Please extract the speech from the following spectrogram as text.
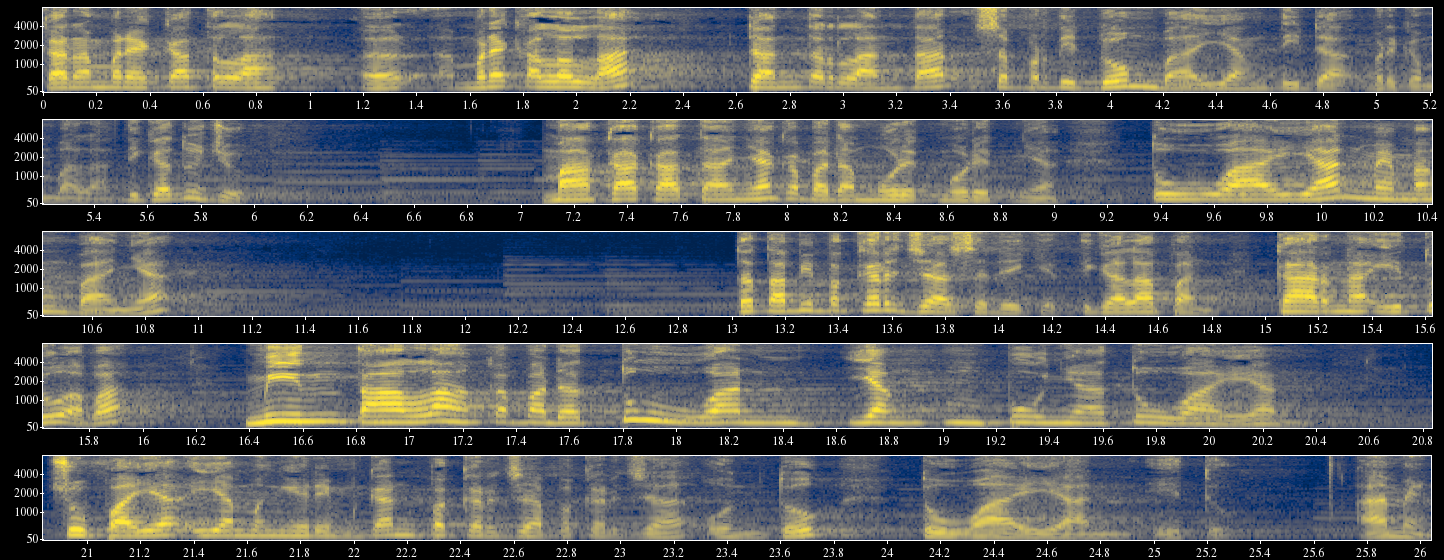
Karena mereka telah eh, mereka lelah dan terlantar seperti domba yang tidak bergembala. 37. Maka katanya kepada murid-muridnya, tuayan memang banyak, tetapi pekerja sedikit. 38. Karena itu apa? mintalah kepada Tuhan yang mempunyai tuayan supaya ia mengirimkan pekerja-pekerja untuk tuayan itu. Amin.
